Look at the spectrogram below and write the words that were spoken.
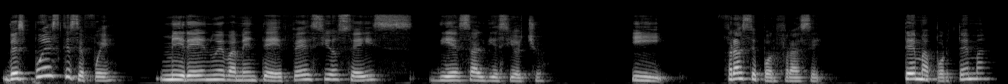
Después que se fue, miré nuevamente Efesios 6, 10 al 18 y, frase por frase, tema por tema,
